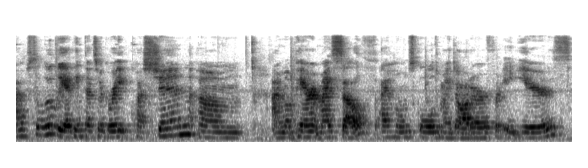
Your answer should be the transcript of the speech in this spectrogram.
Absolutely, I think that's a great question. Um, I'm a parent myself. I homeschooled my daughter for eight years,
